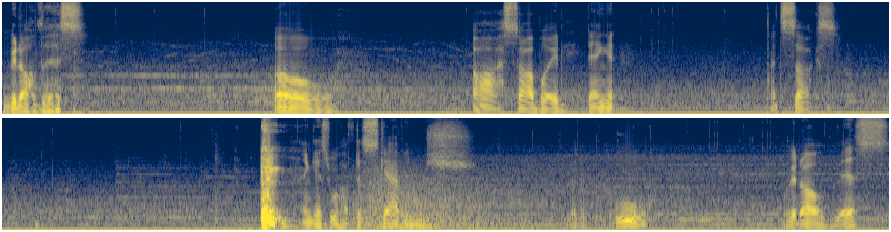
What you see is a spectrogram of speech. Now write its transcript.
Look at all this. Oh. Ah, oh, saw blade. Dang it. That sucks. I guess we'll have to scavenge. Ooh. Look at all this.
